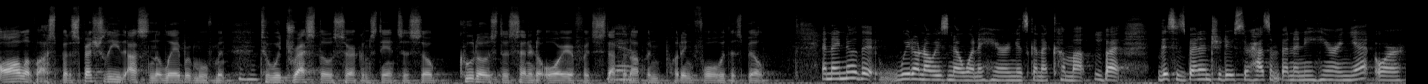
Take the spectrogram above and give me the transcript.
all of us, but especially us in the labor movement, mm-hmm. to address those circumstances. So kudos to Senator Euer for stepping Yeah. up and putting forward this bill. And I know that we don't always know when a hearing is going to come up, hmm. but this has been introduced. There hasn't been any hearing yet, or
